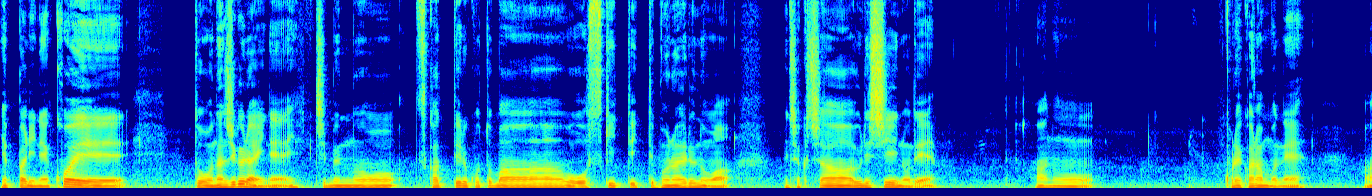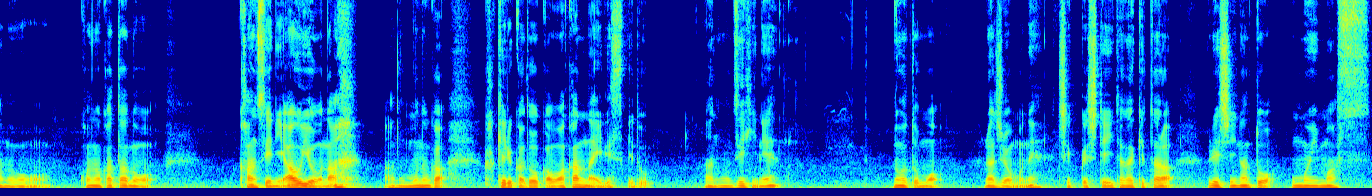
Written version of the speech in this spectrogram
やっぱりね、声と同じぐらいね、自分の使ってる言葉を好きって言ってもらえるのはめちゃくちゃ嬉しいので、あの、これからもね、あの、この方の感性に合うような あのものが書けるかどうかわかんないですけど、あの、ぜひね、ノートもラジオもね、チェックしていただけたら嬉しいなと思います。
